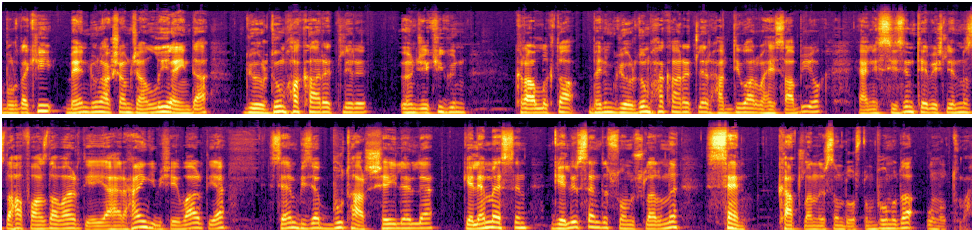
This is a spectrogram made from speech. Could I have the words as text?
Buradaki ben dün akşam canlı yayında gördüğüm hakaretleri önceki gün krallıkta benim gördüğüm hakaretler haddi var ve hesabı yok. Yani sizin tebeşleriniz daha fazla var diye ya herhangi bir şey var diye sen bize bu tarz şeylerle gelemezsin. Gelirsen de sonuçlarını sen katlanırsın dostum. Bunu da unutma.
